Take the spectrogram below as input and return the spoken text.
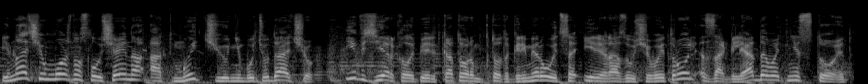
Иначе можно случайно отмыть чью-нибудь удачу. И в зеркало, перед которым кто-то гримируется или разучивает роль, заглядывать не стоит.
